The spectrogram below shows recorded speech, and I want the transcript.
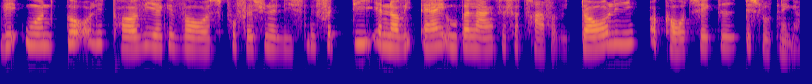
vil uundgåeligt påvirke vores professionalisme, fordi at når vi er i ubalance, så træffer vi dårlige og kortsigtede beslutninger.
